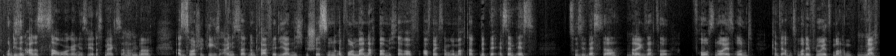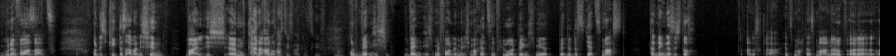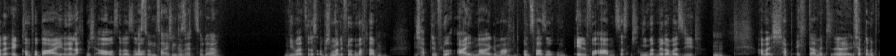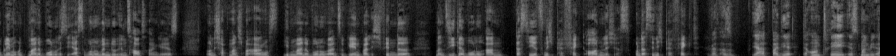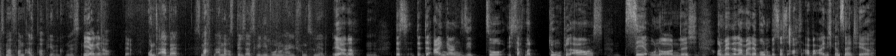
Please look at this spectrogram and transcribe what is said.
Und die sind alles sau organisiert, das merkst du halt. Ne? Also zum Beispiel kriege ich es eigentlich seit einem Dreivierteljahr nicht geschissen, obwohl mein Nachbar mich darauf aufmerksam gemacht hat mit einer SMS zu Silvester. Hat er gesagt so, frohes Neues und kannst ja ab und zu mal den Flur jetzt machen. Vielleicht ein guter Vorsatz. Und ich kriege das aber nicht hin, weil ich, ähm, keine Also Ahnung. Passiv-aggressiv. Ne? Und wenn ich, wenn ich mir vornehme, ich mache jetzt den Flur, denke ich mir, wenn du das jetzt machst, dann denkt er sich doch, alles klar, jetzt mach das mal, ne? Oder, oder ey, komm vorbei oder lacht mich aus oder so. Hast du ein Zeichen gesetzt oder? Wie meinst du das? Ob ich mal den Flur gemacht habe? Ich habe den Flur einmal gemacht und zwar so um 11 Uhr abends, dass mich niemand mehr dabei sieht. Aber ich habe echt damit, äh, ich habe damit Probleme. Und meine Wohnung ist die erste Wohnung, wenn du ins Haus reingehst. Und ich habe manchmal Angst, in meine Wohnung reinzugehen, weil ich finde, man sieht der Wohnung an, dass die jetzt nicht perfekt ordentlich ist und dass sie nicht perfekt. Ich weiß, also, ja, bei dir, der Entree ist, man wird erstmal von Altpapier begrüßt. Ne? Ja, genau. Ja. Und aber, es macht ein anderes Bild, als wie die Wohnung eigentlich funktioniert. Ja, ne? Das, der, der Eingang sieht so, ich sag mal, dunkel aus, sehr unordentlich. Und wenn du da mal in der Wohnung bist, sagst du, ach, aber eigentlich ganz nett hier.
